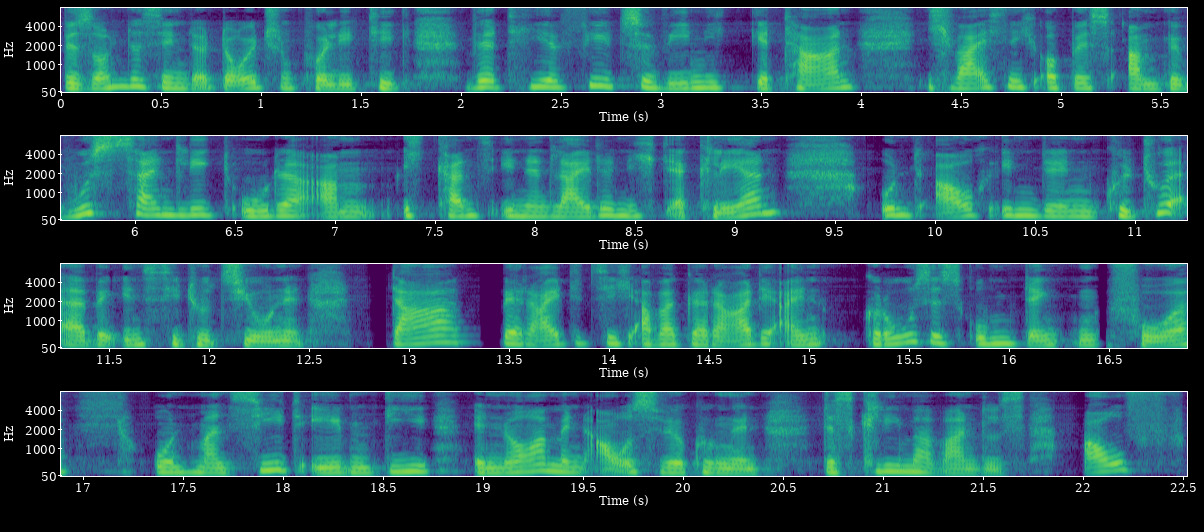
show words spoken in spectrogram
besonders in der deutschen Politik, wird hier viel zu wenig getan. Ich weiß nicht, ob es am Bewusstsein liegt oder am, ich kann es Ihnen leider nicht erklären. Und auch in den Kulturerbeinstitutionen. Da bereitet sich aber gerade ein großes Umdenken vor und man sieht eben die enormen Auswirkungen des Klimawandels auf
